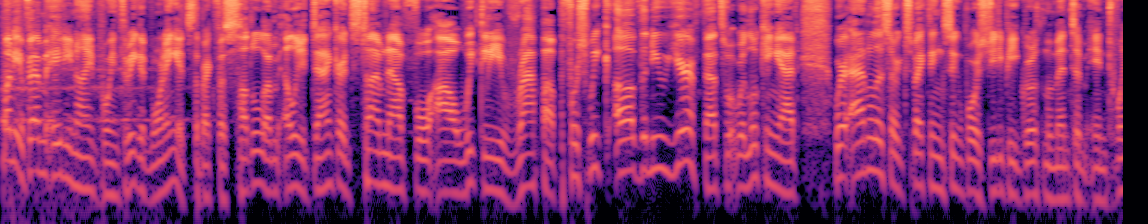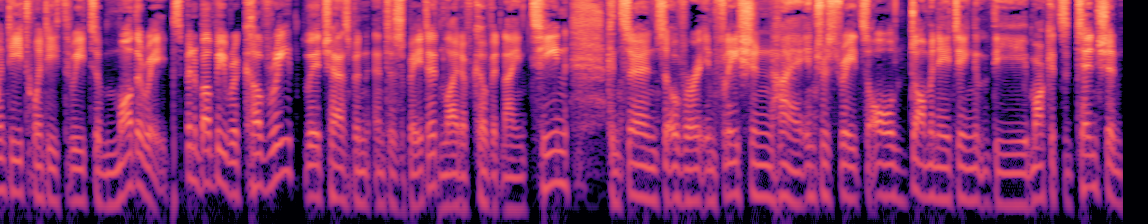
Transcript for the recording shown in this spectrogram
Money FM 89.3. Good morning. It's the Breakfast Huddle. I'm Elliot Danker. It's time now for our weekly wrap up. First week of the new year. That's what we're looking at, where analysts are expecting Singapore's GDP growth momentum in 2023 to moderate. It's been a bumpy recovery, which has been anticipated in light of COVID 19. Concerns over inflation, higher interest rates, all dominating the market's attention.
